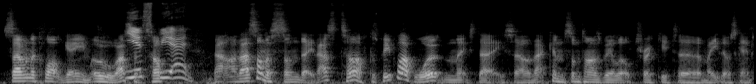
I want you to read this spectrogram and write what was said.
Seven o'clock game. Oh, that's a tough. That, that's on a Sunday. That's tough because people have work the next day, so that can sometimes be a little tricky to make those games.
